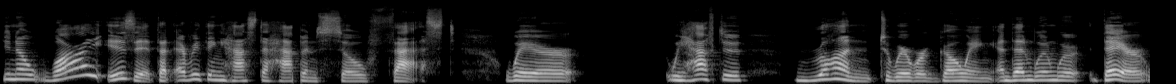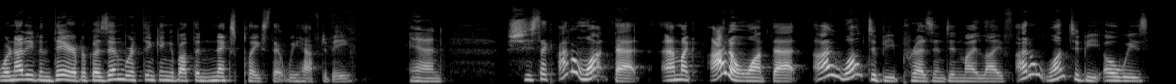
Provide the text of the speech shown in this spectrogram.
you know, why is it that everything has to happen so fast where we have to run to where we're going? And then when we're there, we're not even there because then we're thinking about the next place that we have to be. And she's like, I don't want that. And I'm like, I don't want that. I want to be present in my life. I don't want to be always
